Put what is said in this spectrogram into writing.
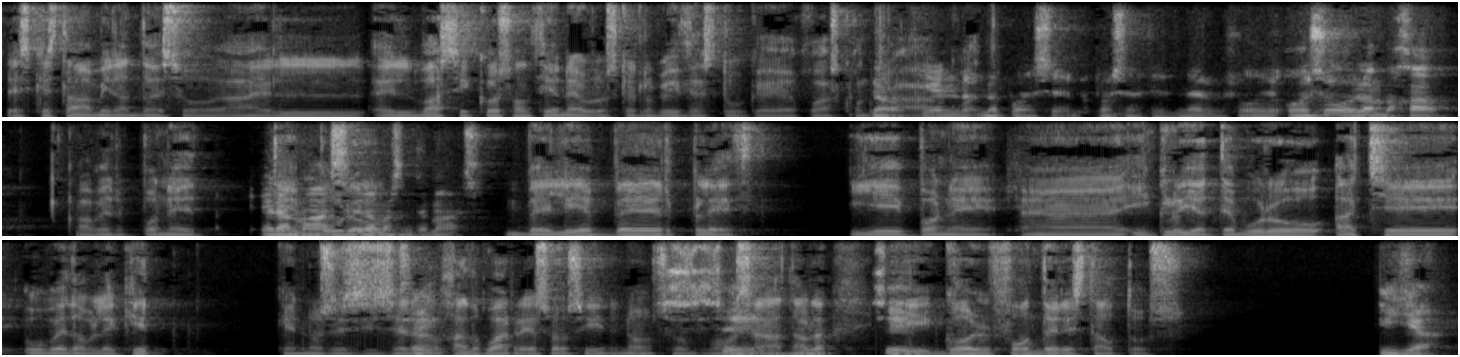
Es que estaba mirando eso. El, el básico son 100 euros, que es lo que dices tú, que juegas contra. No, 100 no, pueden ser, no pueden ser 100 euros. O, o eso lo han bajado. A ver, pone. Era más, era bastante más. Believer Plez. Y pone. eh, incluye Teburu HW Kit, que no sé si será Sí. el hardware, eso sí, ¿no? Supongo Sí, la tabla. sí. Y Golf Founder Status. Y ya.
